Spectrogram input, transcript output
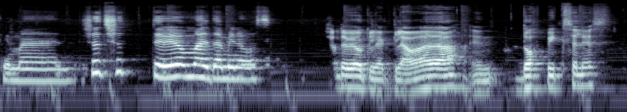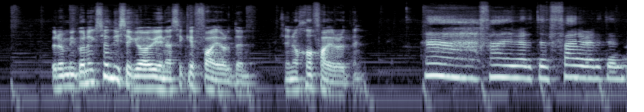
Qué mal. Yo, te veo mal también a vos. Yo te veo clavada en dos píxeles. Pero mi conexión dice que va bien, así que Fivertel. Se enojó Fivertel. Ah, Fivertel, Fivertel.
